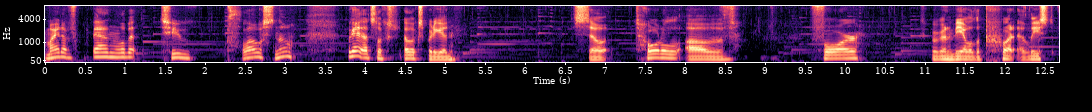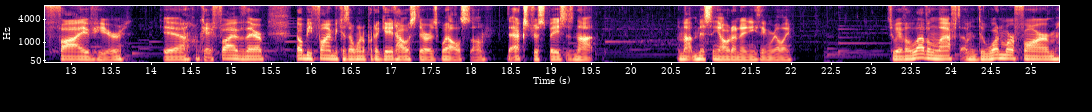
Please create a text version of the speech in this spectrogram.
might have been a little bit too close. No. Okay, that looks that looks pretty good. So total of four. We're gonna be able to put at least five here. Yeah, okay, five there. That'll be fine because I want to put a gatehouse there as well, so the extra space is not... I'm not missing out on anything, really. So we have 11 left. I'm to do one more farm,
